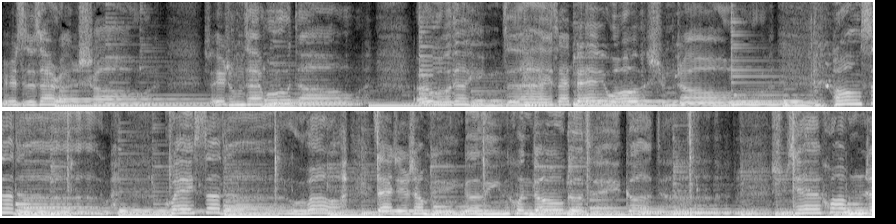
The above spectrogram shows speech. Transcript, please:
日子在燃烧，飞虫在舞蹈，而我的影子还在陪我寻找。红色的，灰色的，在街上每个灵魂都各退各的，世界晃着，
